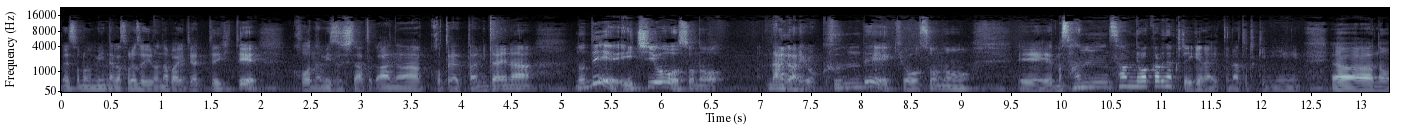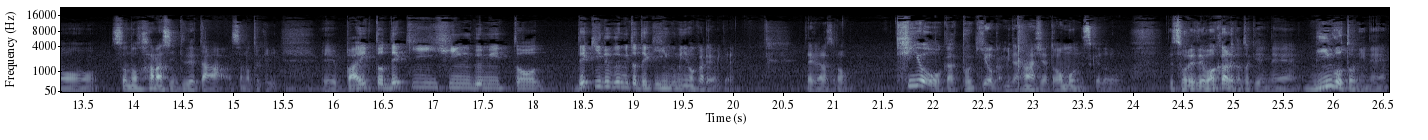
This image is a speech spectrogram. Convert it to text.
で、そのみんながそれぞれいろんなバイトやってきて、こんなミスしたとか、あんなことやったみたいなので、一応その流れを組んで、今日その、えーまあ、3, 3で別れなくちゃいけないってなった時にあのその話に出てたその時、えー、バイトできひん組とできる組とできひん組に分かれよみたいな。だからその器用か不器用かみたいな話だと思うんですけどそれで別れた時にね見事にね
